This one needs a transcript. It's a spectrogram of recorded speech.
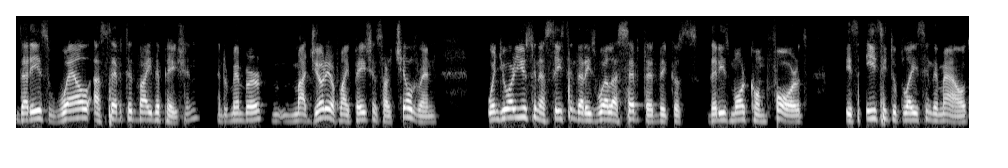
that is well accepted by the patient, and remember, majority of my patients are children, when you are using a system that is well accepted because there is more comfort, it's easy to place in the mouth.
